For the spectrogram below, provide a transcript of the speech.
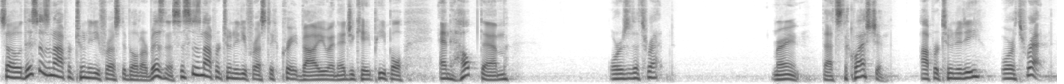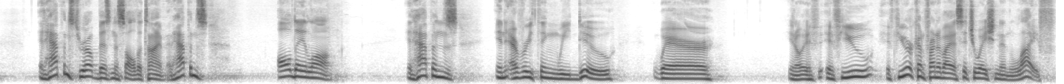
So this is an opportunity for us to build our business. This is an opportunity for us to create value and educate people and help them or is it a threat? Right. That's the question. Opportunity or threat. It happens throughout business all the time. It happens all day long. It happens in everything we do where you know if if you if you are confronted by a situation in life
